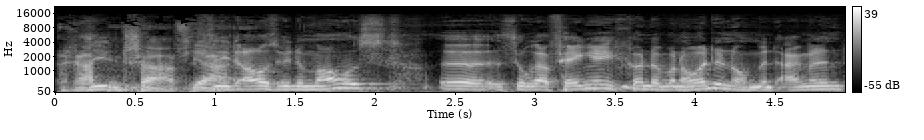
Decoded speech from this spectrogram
Rattenscharf, sieht, ja. Sieht aus wie eine Maus, äh, ist sogar fängig, könnte man heute noch mit angeln.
